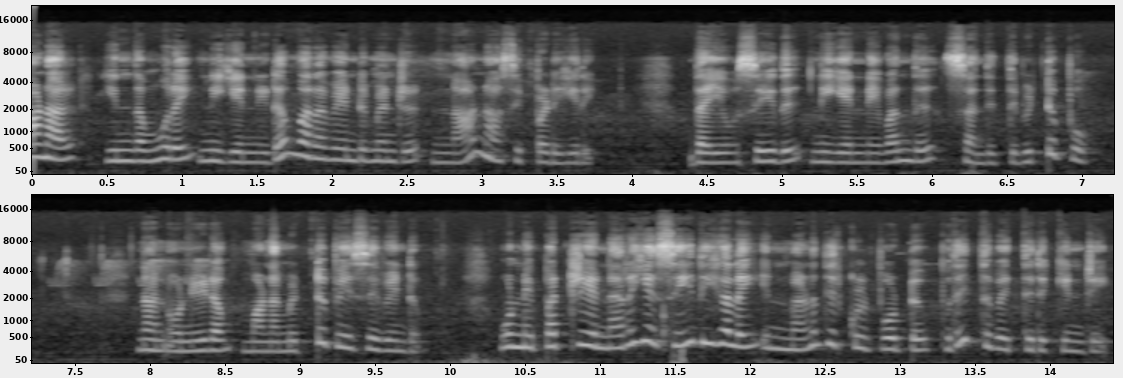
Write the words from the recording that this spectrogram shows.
ஆனால் இந்த முறை நீ என்னிடம் வர வேண்டும் என்று நான் ஆசைப்படுகிறேன். தயவு செய்து நீ என்னை வந்து சந்தித்துவிட்டு போ. நான் உன்னிடம் மனமிட்டு பேச வேண்டும். உன்னை பற்றிய நிறைய செய்திகளை என் மனதிற்குள் போட்டு புதைத்து வைத்திருக்கின்றேன்.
